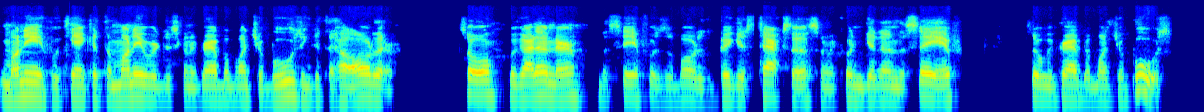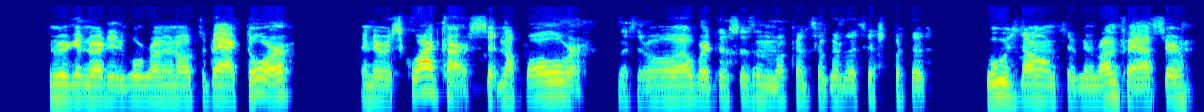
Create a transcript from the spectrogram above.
money. If we can't get the money, we're just going to grab a bunch of booze and get the hell out of there. So we got in there. The safe was about as big as Texas, and we couldn't get in the safe. So we grabbed a bunch of booze and we were getting ready to go running out the back door. And there were squad cars sitting up all over. I said, Oh, Albert, this isn't looking so good. Let's just put the booze down so we can run faster.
